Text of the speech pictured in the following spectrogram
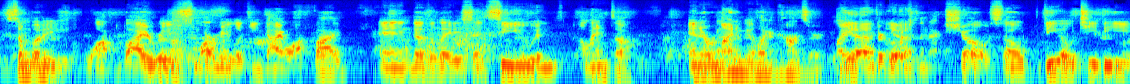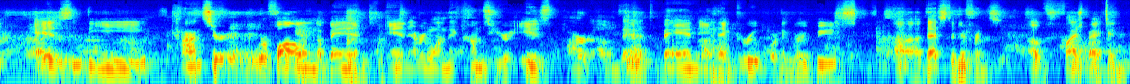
somebody walked by, a really smarmy looking guy walked by, and uh, the lady said, "See you in Atlanta," and it reminded me of like a concert, like Yeah, they're going yeah. to the next show. So DOTD has the concert, we're following a band, and everyone that comes here is part of that band and that group or the groupies. Uh, that's the difference of Flashback and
